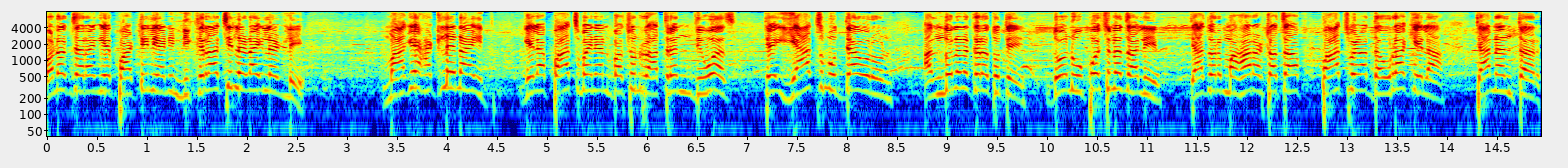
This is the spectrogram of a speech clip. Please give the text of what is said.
मनोज जरांगे पाटील यांनी निकराची लढाई लढली. मागे हटले नाहीत. गेल्या पाच महिन्यांपासून रात्रंदिवस ते याच मुद्द्यावरून आंदोलन करत होते. दोन उपोषणं झाली. त्याचबरोबर महाराष्ट्राचा पाच वेळा दौरा केला. त्यानंतर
